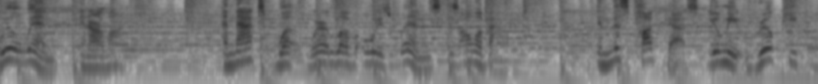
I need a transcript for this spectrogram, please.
will win in our life. And that's what Where Love Always Wins is all about. In this podcast, you'll meet real people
